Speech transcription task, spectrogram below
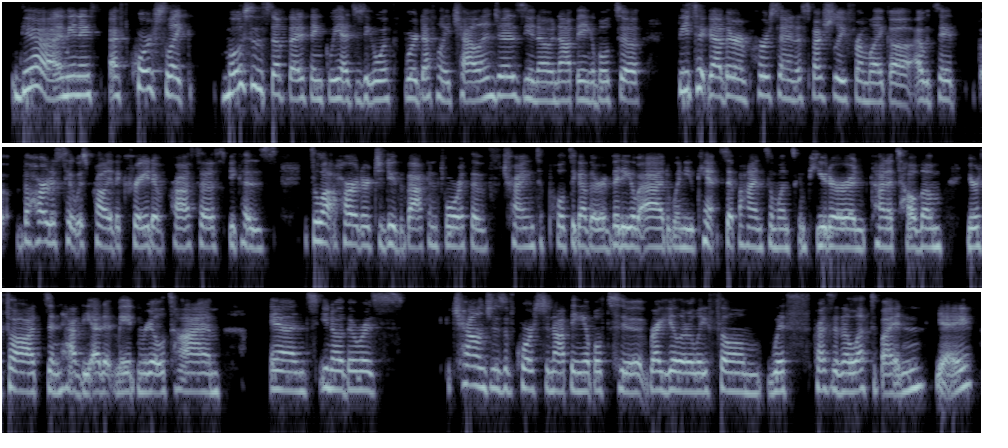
Yeah, I mean, of course, like most of the stuff that I think we had to deal with were definitely challenges. You know, not being able to be together in person, especially from like a, I would say the hardest hit was probably the creative process because it's a lot harder to do the back and forth of trying to pull together a video ad when you can't sit behind someone's computer and kind of tell them your thoughts and have the edit made in real time. And, you know, there was challenges, of course, to not being able to regularly film with President elect Biden. Yay.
